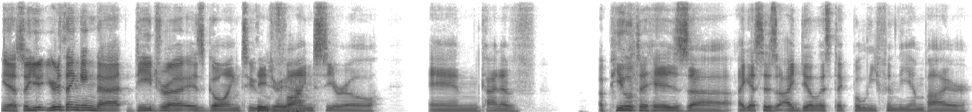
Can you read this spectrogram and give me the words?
Yeah, so you, are thinking that Deidre is going to Dedra, find yeah. Syril and kind of appeal to his, uh, I guess, his idealistic belief in the Empire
